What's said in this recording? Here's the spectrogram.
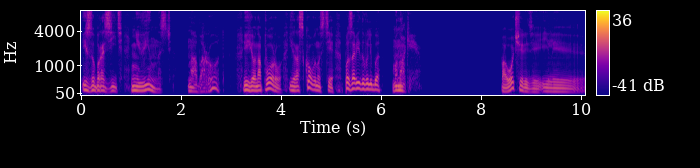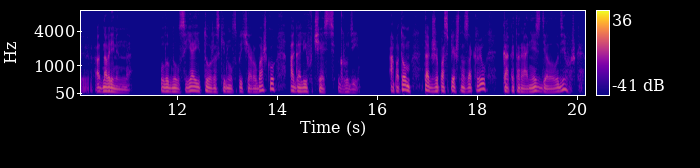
изобразить невинность. Наоборот, ее напору и раскованности позавидовали бы многие. «По очереди или одновременно?» Улыбнулся я и тоже скинул с плеча рубашку, оголив часть груди. А потом также поспешно закрыл, как это ранее сделала девушка.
